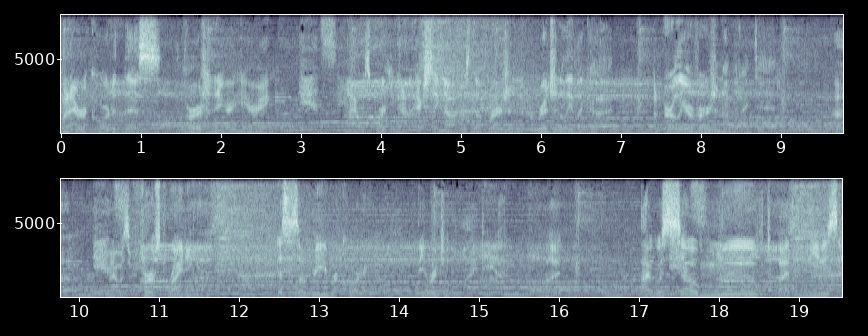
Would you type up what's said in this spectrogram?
when I recorded this version that you're hearing I was working on it. Actually, no, it was the version originally, like a, an earlier version of it I did um, when I was first writing it. This is a re recording of the original I was so moved by the music.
